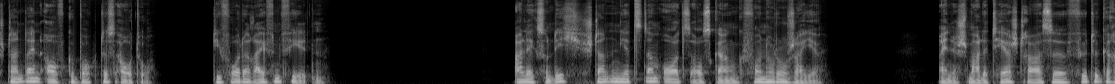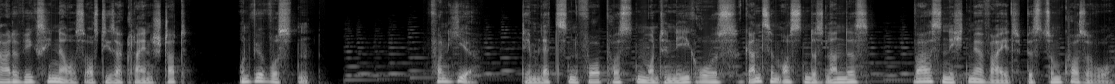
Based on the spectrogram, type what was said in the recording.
stand ein aufgebocktes Auto. Die Vorderreifen fehlten. Alex und ich standen jetzt am Ortsausgang von Rojaje. Eine schmale Teerstraße führte geradewegs hinaus aus dieser kleinen Stadt, und wir wussten, Von hier, dem letzten Vorposten Montenegros ganz im Osten des Landes, war es nicht mehr weit bis zum Kosovo.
